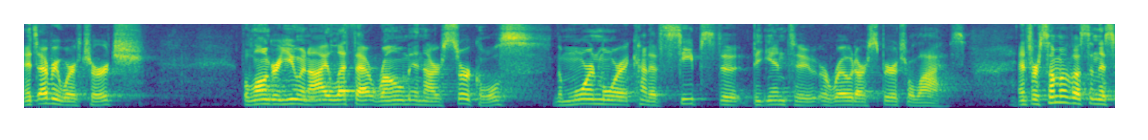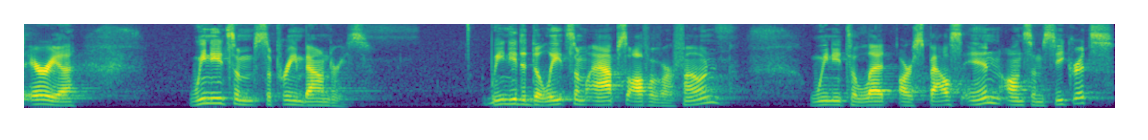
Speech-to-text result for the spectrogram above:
And it's everywhere, church. The longer you and I let that roam in our circles, the more and more it kind of seeps to begin to erode our spiritual lives. And for some of us in this area, we need some supreme boundaries. We need to delete some apps off of our phone. We need to let our spouse in on some secrets.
